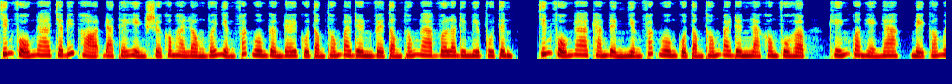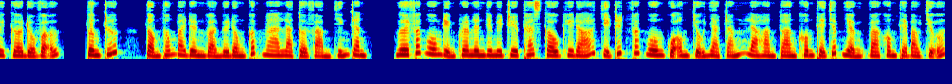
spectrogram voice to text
chính phủ Nga cho biết họ đã thể hiện sự không hài lòng với những phát ngôn gần đây của Tổng thống Biden về Tổng thống Nga Vladimir Putin. Chính phủ Nga khẳng định những phát ngôn của Tổng thống Biden là không phù hợp, khiến quan hệ Nga-Mỹ có nguy cơ đổ vỡ. Tuần trước, Tổng thống Biden gọi người đồng cấp Nga là tội phạm chiến tranh. Người phát ngôn Điện Kremlin Dmitry Peskov khi đó chỉ trích phát ngôn của ông chủ Nhà Trắng là hoàn toàn không thể chấp nhận và không thể bào chữa.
